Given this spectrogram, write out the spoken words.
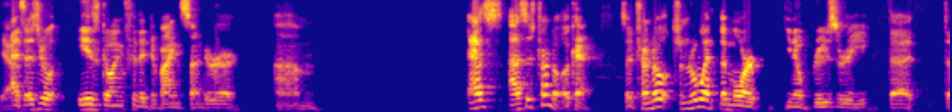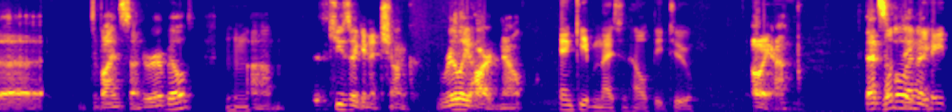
Yeah, As Ezreal is going for the Divine Sunderer, um, as as is Trundle. Okay, so Trundle Trundle went the more you know bruisery the the Divine Sunderer build. Mhm. Um, his Qs are gonna chunk really hard now. and keep him nice and healthy too. Oh yeah, that's one thing I hate.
